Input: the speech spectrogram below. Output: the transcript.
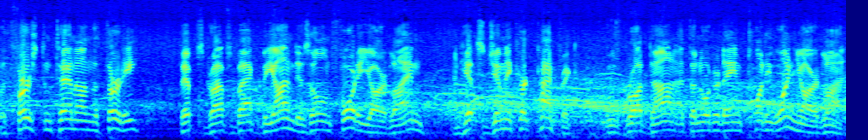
With first and 10 on the 30, Phipps drops back beyond his own 40-yard line and hits Jimmy Kirkpatrick, who's brought down at the Notre Dame 21-yard line.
